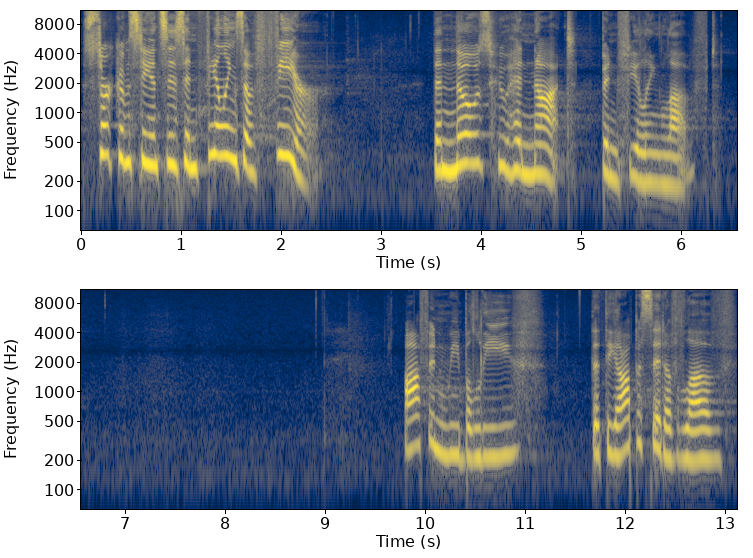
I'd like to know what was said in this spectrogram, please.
circumstances and feelings of fear than those who had not been feeling loved. Often we believe that the opposite of love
